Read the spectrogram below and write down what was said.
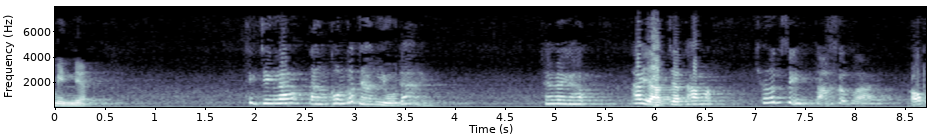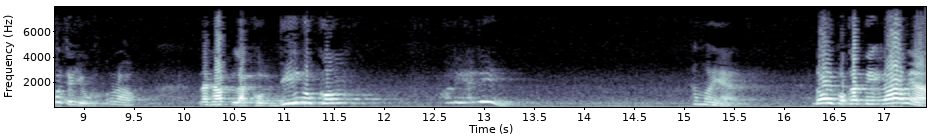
หมิ่นเนี่ย จริง ๆ แล้ว ต่างคนก็ต่างอยู่ได้ ใช่ไหมครับ ถ้าอยากจะทำเชิญสิตามสบาย เราก็จะอยู่ของเรานะครับละคุมดีนุคุมวลียดินทำไมอะโดยปกติแล้วเนี่ย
